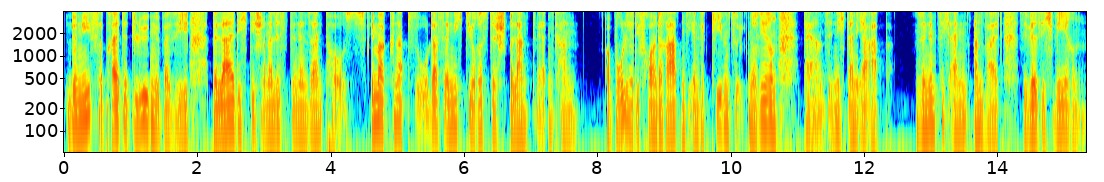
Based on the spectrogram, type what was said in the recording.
Denis verbreitet Lügen über sie, beleidigt die Journalistin in seinen Posts, immer knapp so, dass er nicht juristisch belangt werden kann. Obwohl ihr die Freunde raten, die Invektiven zu ignorieren, perren sie nicht an ihr ab. Sie nimmt sich einen Anwalt, sie will sich wehren.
